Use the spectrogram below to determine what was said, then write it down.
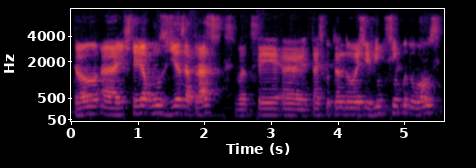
Então a gente teve alguns dias atrás, se você está uh, escutando hoje, 25 do 11,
